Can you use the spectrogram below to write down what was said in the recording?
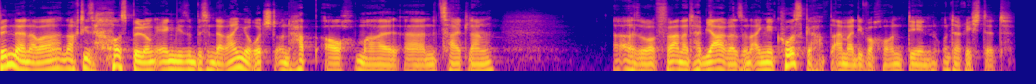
bin dann aber nach dieser Ausbildung irgendwie so ein bisschen da reingerutscht und habe auch mal äh, eine Zeit lang also für anderthalb Jahre so einen eigenen Kurs gehabt, einmal die Woche und den unterrichtet.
